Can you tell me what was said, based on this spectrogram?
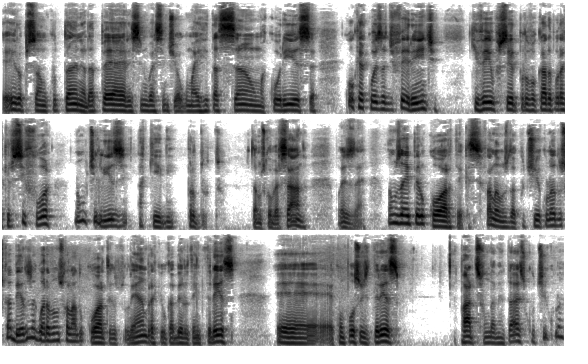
erupção cutânea da pele, se não vai sentir alguma irritação, uma coriça, qualquer coisa diferente que veio ser provocada por aquilo. Se for, não utilize aquele produto. Estamos conversando? Pois é. Vamos aí pelo córtex. Falamos da cutícula dos cabelos, agora vamos falar do córtex. Lembra que o cabelo tem três, é, é composto de três partes fundamentais: cutícula,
